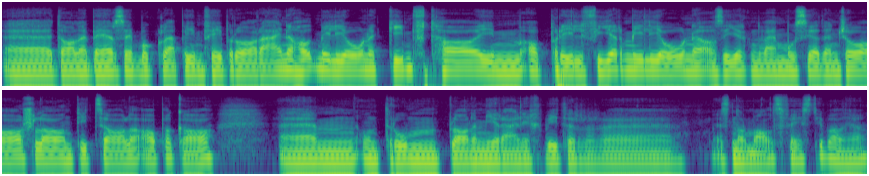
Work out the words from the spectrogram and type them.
kann. Äh, Daniel Berse, der glaube im Februar 1,5 Millionen geimpft hat, im April 4 Millionen. Also irgendwann muss ja dann schon anschlagen und die Zahlen runtergehen. Ähm, und darum planen wir eigentlich wieder äh, ein normales Festival. Ja.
